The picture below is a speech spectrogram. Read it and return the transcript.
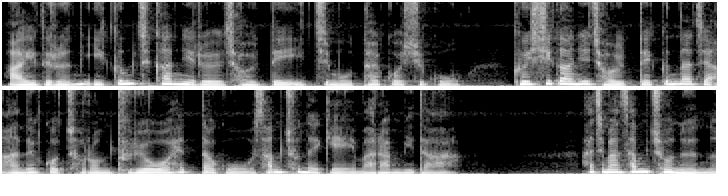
아이들은 이 끔찍한 일을 절대 잊지 못할 것이고 그 시간이 절대 끝나지 않을 것처럼 두려워했다고 삼촌에게 말합니다. 하지만 삼촌은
